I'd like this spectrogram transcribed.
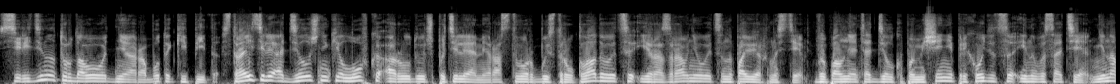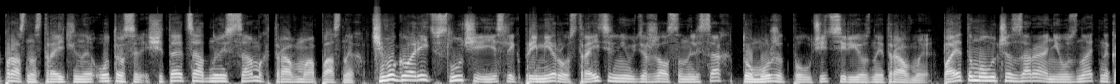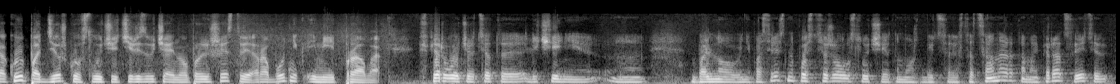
Середина трудового дня, работа кипит. Строители-отделочники ловко орудуют шпателями, раствор быстро укладывается и разравнивается на поверхности. Выполнять отделку помещений приходится и на высоте. Не напрасно строительная отрасль считается одной из самых травмоопасных. Чего говорить в случае, если, к примеру, строитель не удержался на лесах, то может получить серьезные травмы. Поэтому лучше заранее узнать, на какую поддержку в случае чрезвычайного происшествия работник имеет право. В первую очередь это лечение э, больного непосредственно после тяжелого случая, это может быть стационар, там операции, эти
